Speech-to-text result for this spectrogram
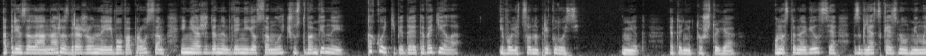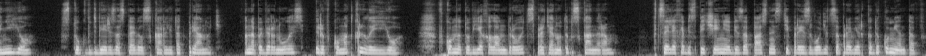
Отрезала она, раздраженная его вопросом и неожиданным для нее самой чувством вины. «Какое тебе до этого дело?» Его лицо напряглось. «Нет, это не то, что я...» Он остановился, взгляд скользнул мимо нее. Стук в дверь заставил Скарлетт отпрянуть. Она повернулась и рывком открыла ее. В комнату въехал андроид с протянутым сканером. В целях обеспечения безопасности производится проверка документов.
